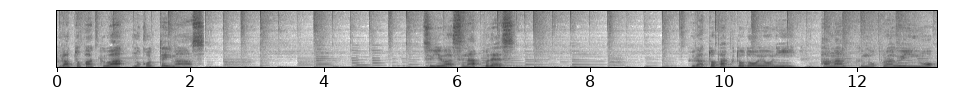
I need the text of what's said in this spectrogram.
フラットパックは残っています。次はスナップです。フラットパックと同様にパマックのプラグインを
